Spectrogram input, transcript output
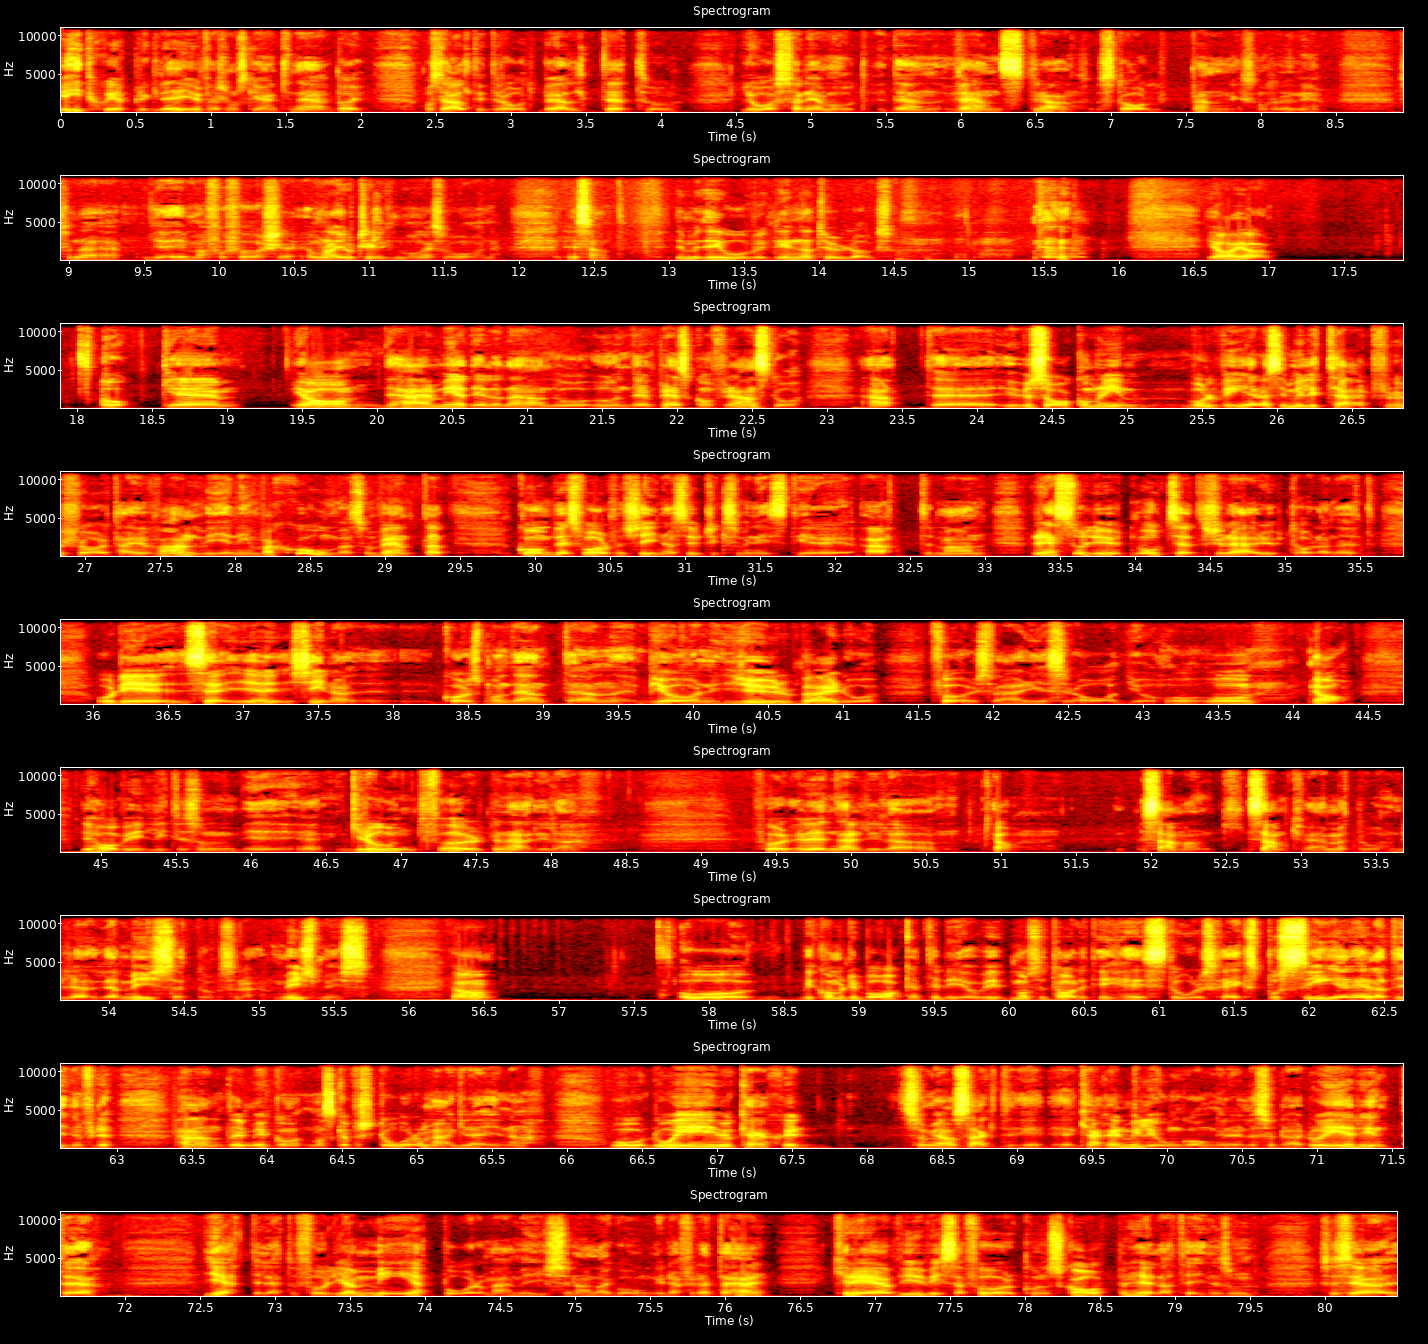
vidskeplig grej ungefär som ska göra en knäböj. Måste alltid dra åt bältet och låsa det mot den vänstra stolpen. Liksom. Så det är sådana grejer man får för sig. Om man har gjort tillräckligt många så får man det. Det är sant. Det, det är ovig, det är en naturlag så. ja, ja. Och eh, ja, det här meddelade han då under en presskonferens då att eh, USA kommer involveras i militärt för att försvara Taiwan vid en invasion va, som väntat kom det ett svar från Kinas utrikesminister att man resolut motsätter sig det här uttalandet. Och det säger Kina-korrespondenten Björn Djurberg då för Sveriges Radio. Och, och ja, det har vi lite som eh, grund för den här lilla, för, eller den här lilla, ja, samman, samkvämet då, lilla, lilla myset då sådär, mys mys. Ja, och vi kommer tillbaka till det och vi måste ta lite historiska exposéer hela tiden för det handlar mycket om att man ska förstå de här grejerna. Och då är ju kanske, som jag har sagt eh, eh, kanske en miljon gånger eller sådär, då är det inte jättelätt att följa med på de här mysen alla gånger. Därför att det här kräver ju vissa förkunskaper hela tiden som så att säga eh,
